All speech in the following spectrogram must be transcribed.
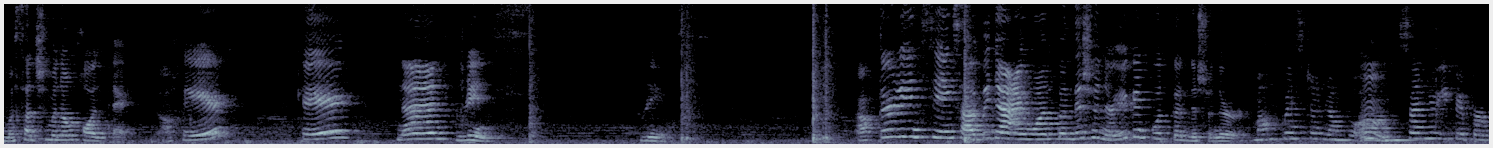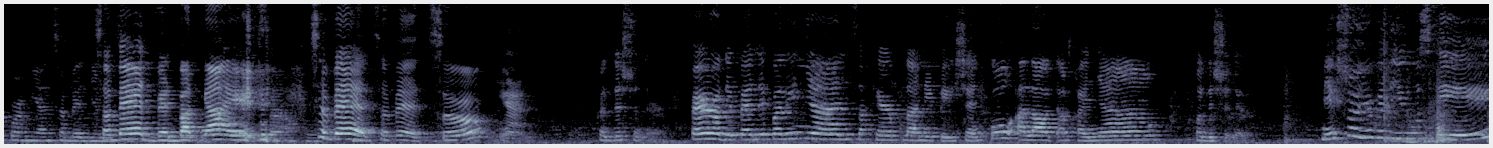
Massage mo ng konti. Okay? Okay? Nan, rinse. Rinse. After rinsing, sabi niya, I want conditioner. You can put conditioner. Ma'am, question lang po. Um, Saan yung ipe-perform yan? Sa bed niyo? Sa bed. Bed bath nga eh. Okay. sa bed. Sa bed. So, yan. Conditioner. Pero, depende pa rin yan sa care plan ni patient kung allowed ang kanyang conditioner. Make sure you will use a,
